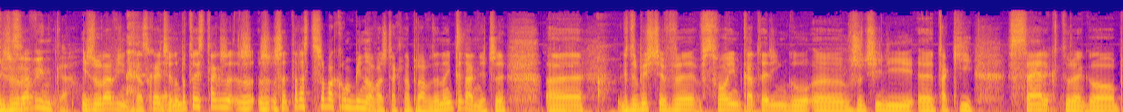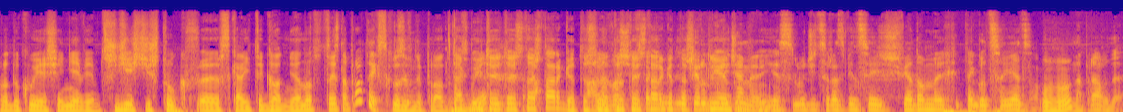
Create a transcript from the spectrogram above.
I żurawinka. I żurawinka. Słuchajcie, no bo to jest tak, że, że, że teraz trzeba kombinować tak naprawdę. No i pytanie, czy e, gdybyście wy w swoim cateringu e, wrzucili e, taki ser, którego produkuje się, nie wiem, 30 sztuk w, w skali tygodnia, no to to jest naprawdę ekskluzywny produkt. Tak, nie? i to, to jest nasz target. To, są, Ale to, właśnie to jest target naszych klientów. idziemy. Jest ludzi coraz więcej świadomych tego, co jedzą. Mhm. Naprawdę.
